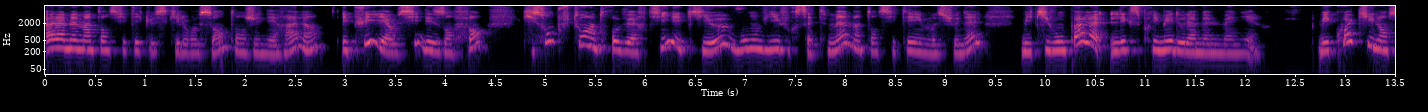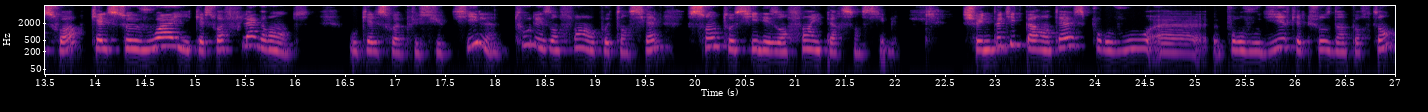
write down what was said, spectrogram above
à la même intensité que ce qu'ils ressentent en général. Hein. Et puis, il y a aussi des enfants qui sont plutôt introvertis et qui, eux, vont vivre cette même intensité émotionnelle, mais qui vont pas l'exprimer de la même manière. Mais quoi qu'il en soit, qu'elle se voie, qu'elle soit flagrante ou qu'elle soit plus subtile, tous les enfants au potentiel sont aussi des enfants hypersensibles. Je fais une petite parenthèse pour vous, euh, pour vous dire quelque chose d'important.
